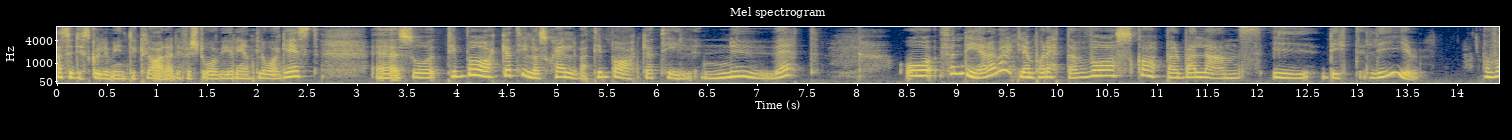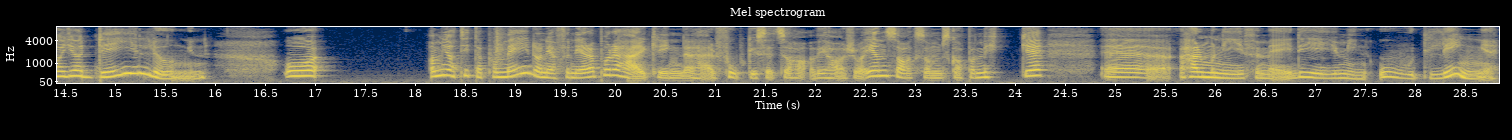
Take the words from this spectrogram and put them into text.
Alltså det skulle vi inte klara, det förstår vi ju rent logiskt. Eh, så tillbaka till oss själva, tillbaka till nuet. Och fundera verkligen på detta. Vad skapar balans i ditt liv? Och vad gör dig lugn? Och om jag tittar på mig då när jag funderar på det här kring det här fokuset så har vi har så en sak som skapar mycket eh, harmoni för mig det är ju min odling.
